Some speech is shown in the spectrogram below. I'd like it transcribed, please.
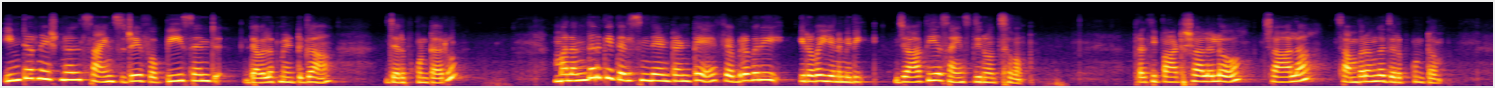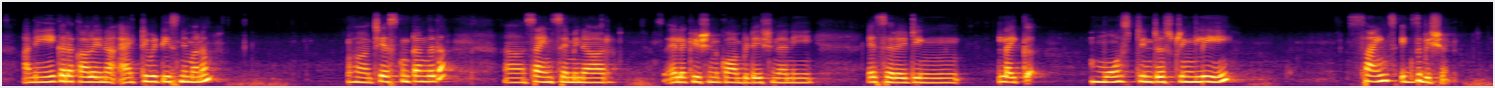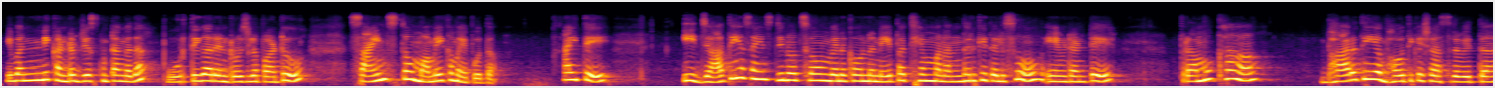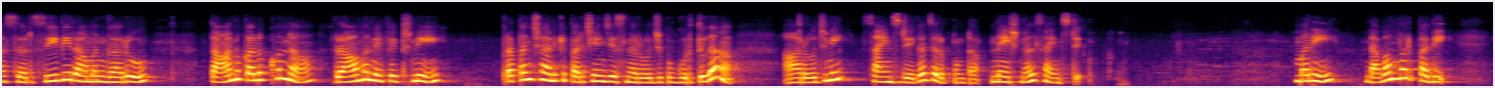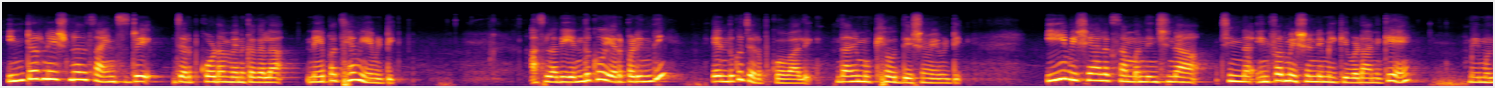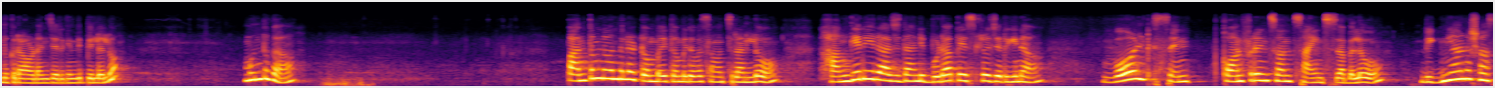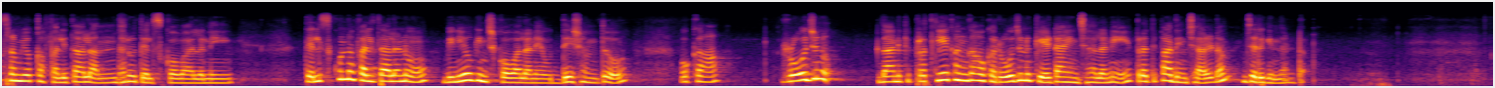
international science day for peace and డెవలప్మెంట్గా జరుపుకుంటారు. మనందరికీ తెలిసింది ఏంటంటే ఫిబ్రవరి ఇరవై ఎనిమిది జాతీయ సైన్స్ దినోత్సవం. ప్రతి పాఠశాలలో చాలా సంబరంగా జరుపుకుంటాం. అనేక రకాలైన యాక్టివిటీస్ని మనం చేసుకుంటాం కదా. సైన్స్ సెమినార్ ఎలక్యూషన్ కాంపిటీషన్ అని essay writing like most interestingly science exhibition. ఇవన్నీ కండక్ట్ చేసుకుంటాం కదా. పూర్తిగా రెండు రోజుల పాటు సైన్స్తో మమేకమైపోద్దాం అయితే ఈ జాతీయ సైన్స్ దినోత్సవం వెనుక ఉన్న నేపథ్యం మనందరికీ తెలుసు. ఏమిటంటే ప్రముఖ భారతీయ భౌతిక శాస్త్రవేత్త సర్ సివి రామన్ గారు తాను కనుక్కున్న రామన్ ఎఫెక్ట్ని ప్రపంచానికి పరిచయం చేసిన రోజుకు గుర్తుగా ఆ రోజుని సైన్స్ డేగా జరుపుకుంటాం నేషనల్ సైన్స్ డే. మరి నవంబర్ పది ఇంటర్నేషనల్ సైన్స్ డే జరుపుకోవడం వెనుక గల నేపథ్యం ఏమిటి? అసలు అది ఎందుకు ఏర్పడింది? ఎందుకు జరుపుకోవాలి? దాని ముఖ్య ఉద్దేశం ఏమిటి? ఈ విషయాలకు సంబంధించిన చిన్న ఇన్ఫర్మేషన్ని మీకు ఇవ్వడానికే మీ ముందుకు రావడం జరిగింది పిల్లలు. ముందుగా పంతొమ్మిది వందల తొంభై తొమ్మిదవ సంవత్సరంలో హంగరీ రాజధాని బుడాపేస్ట్లో జరిగిన వరల్డ్ సెన్ కాన్ఫరెన్స్ ఆన్ సైన్స్ సభలో విజ్ఞాన శాస్త్రం యొక్క ఫలితాలు అందరూ తెలుసుకోవాలని తెలుసుకున్న ఫలితాలను వినియోగించుకోవాలనే ఉద్దేశంతో ఒక రోజును దానికి ప్రత్యేకంగా ఒక రోజును కేటాయించాలని ప్రతిపాదించడం జరిగిందంట.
